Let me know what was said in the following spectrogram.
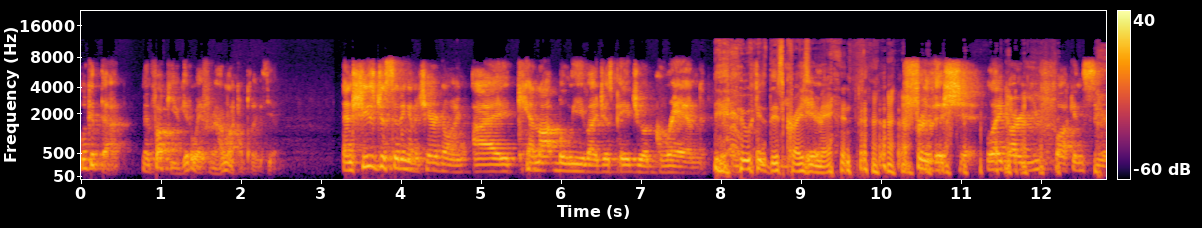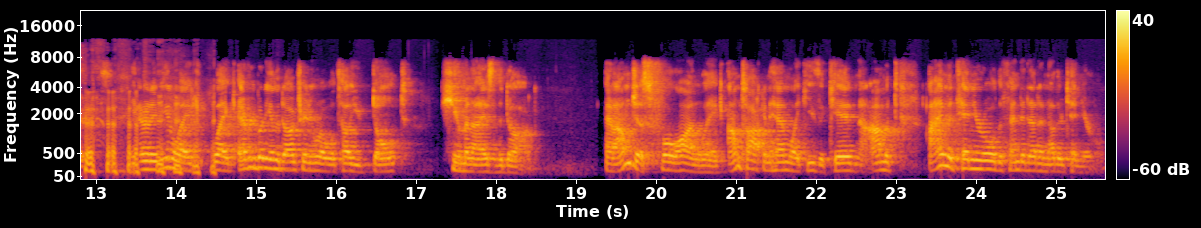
Look at that. Man, fuck you. Get away from me. I'm not going to play with you. And she's just sitting in a chair going, I cannot believe I just paid you a grand Who is this crazy man? for this shit. Like, are you fucking serious? You know what I mean? Like, like everybody in the dog training world will tell you don't humanize the dog. and I'm just full on like I'm talking to him like he's a kid. And I'm a I'm a ten year old offended at another ten year old,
